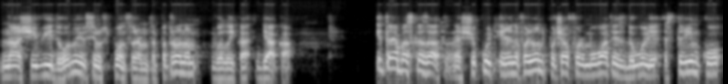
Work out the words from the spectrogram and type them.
наші відео. Ну і всім спонсорам та патронам велика дяка. І треба сказати, що культ Ірини Фаріон почав формуватись доволі стрімко,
